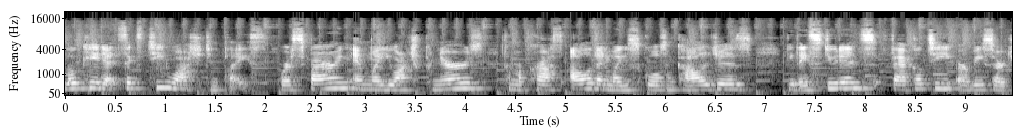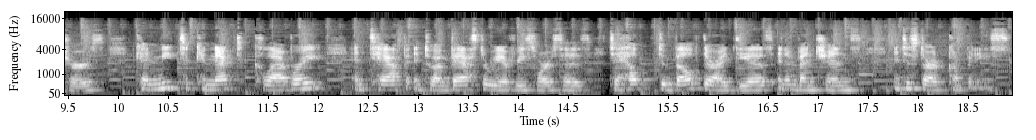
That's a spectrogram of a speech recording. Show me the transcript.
located at 16 Washington Place, where aspiring NYU entrepreneurs from across all of NYU schools and colleges, be they students, faculty, or researchers, can meet to connect, collaborate, and tap into a vast array of resources to help develop their ideas and inventions into startup companies.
